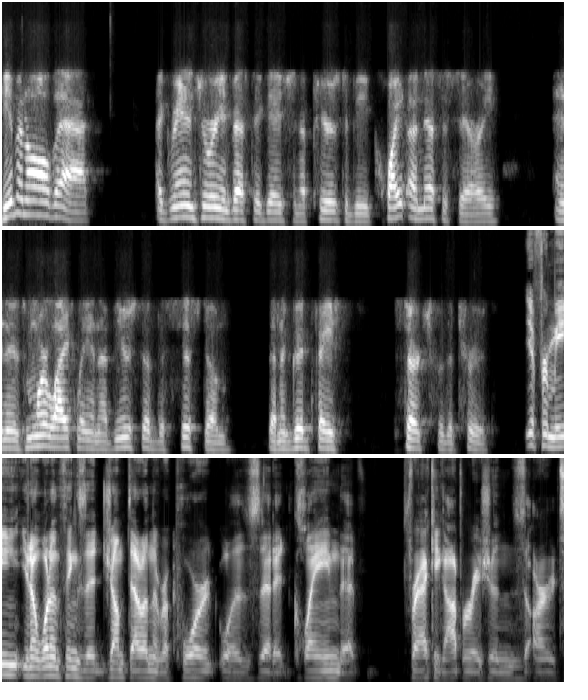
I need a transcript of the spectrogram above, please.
Given all that, a grand jury investigation appears to be quite unnecessary and is more likely an abuse of the system than a good faith search for the truth. Yeah, for me, you know, one of the things that jumped out on the report was that it claimed that fracking operations aren't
